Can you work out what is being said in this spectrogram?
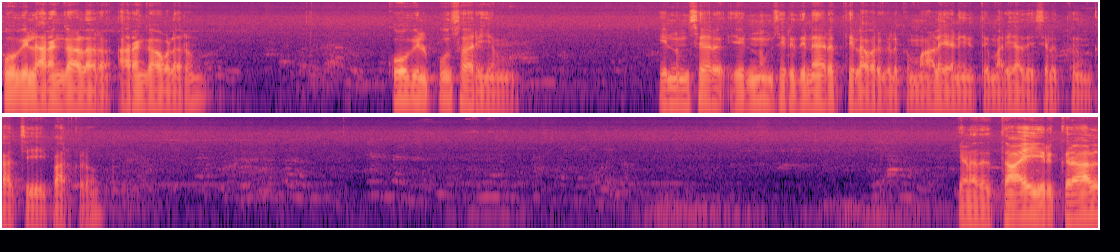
கோவில் அரங்காளர் அறங்காவலரும் கோவில் பூசாரியும் இன்னும் சேர இன்னும் சிறிது நேரத்தில் அவர்களுக்கு மாலை அணிவித்து மரியாதை செலுத்தும் காட்சியை பார்க்கிறோம். எனது தாய் இருக்கிறாள்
